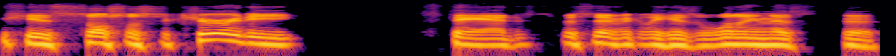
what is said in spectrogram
his Social Security stand, specifically his willingness to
